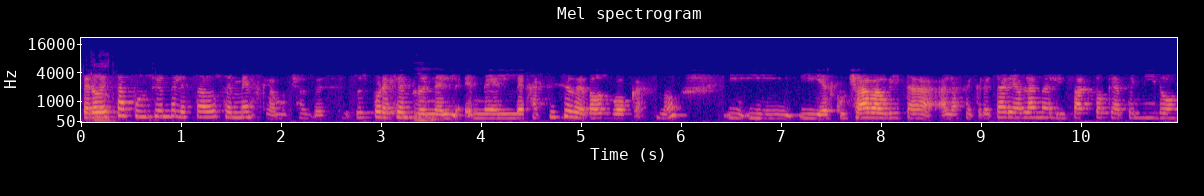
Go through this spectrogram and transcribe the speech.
Pero esta función del Estado se mezcla muchas veces. Entonces, por ejemplo, en el, en el ejercicio de dos bocas, ¿no? Y, y, escuchaba ahorita a la secretaria hablando del impacto que ha tenido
